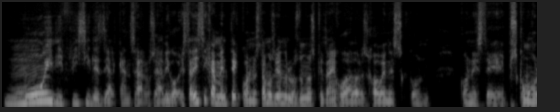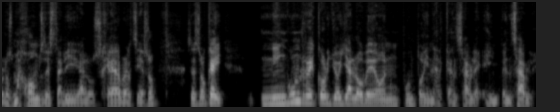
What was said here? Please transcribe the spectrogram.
muy difíciles de alcanzar. O sea, digo, estadísticamente, cuando estamos viendo los números que traen jugadores jóvenes con, con este, pues como los Mahomes de esta liga, los Herberts y eso, dices, ok, ningún récord yo ya lo veo en un punto inalcanzable e impensable.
